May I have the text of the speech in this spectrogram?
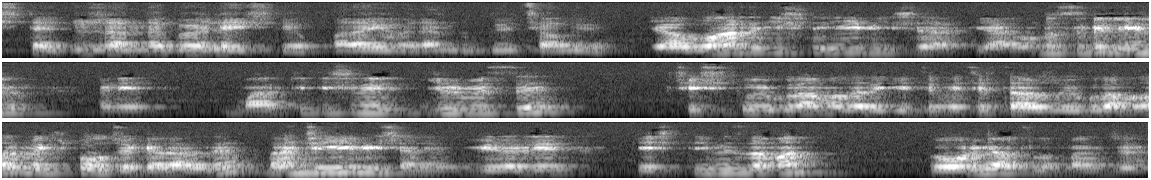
işte düzenle böyle işliyor. Parayı veren düdüğü çalıyor. Ya bu arada işte iyi bir iş ha. Yani onu da söyleyelim. Hani market işine girmesi çeşitli uygulamalara getirme tarzı uygulamalar rakip olacak herhalde. Bence iyi bir iş. Hani virali geçtiğimiz zaman doğru bir atılım bence.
